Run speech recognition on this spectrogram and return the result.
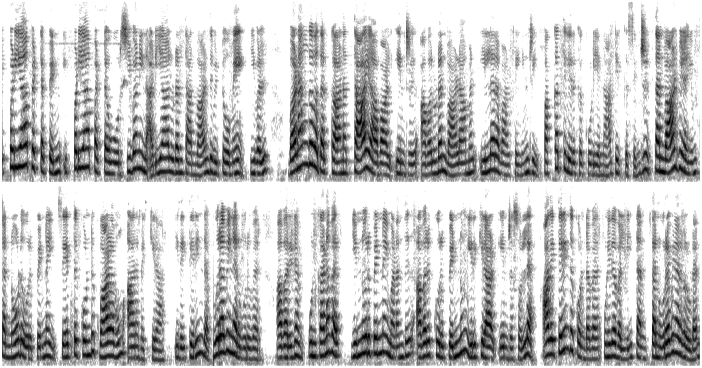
எப்படியா பெண் இப்படியாப்பட்ட ஓர் சிவனின் அடியாளுடன் தான் வாழ்ந்து விட்டோமே. இவள் வணங்குவதற்கான தாய் ஆவாள் என்று அவளுடன் வாழாமல் இல்லற வாழ்க்கையின்றி பக்கத்தில் இருக்கக்கூடிய நாட்டிற்கு சென்று தன் வாழ்வினையும் தன்னோடு ஒரு பெண்ணை சேர்த்துக்கொண்டு வாழவும் ஆரம்பிக்கிறார். இதை தெரிந்த உறவினர் ஒருவர் அவரிடம் உன் கணவர் இன்னொரு பெண்ணை மணந்து அவருக்கு ஒரு பெண்ணும் இருக்கிறாள் என்று சொல்ல அதை தெரிந்து கொண்டவர் புனிதவள்ளி தன் தன் உறவினர்களுடன்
